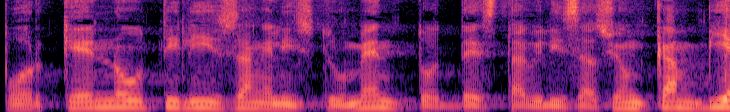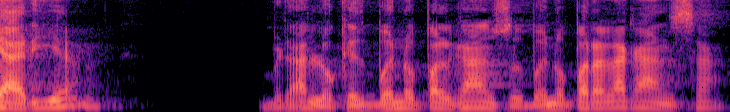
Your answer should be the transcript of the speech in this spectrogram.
¿por qué no utilizan el instrumento de estabilización cambiaria? ¿verdad? Lo que es bueno para el ganso es bueno para la gansa,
